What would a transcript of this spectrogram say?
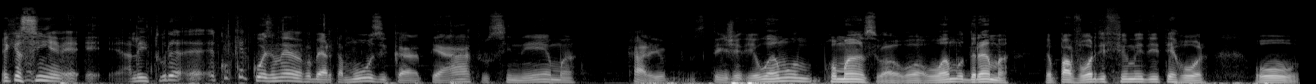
É que assim, é, é, a leitura é, é, qualquer coisa, né, Roberta? Música, teatro, cinema. Cara, eu, tem, eu amo romance, eu, eu, eu amo drama, tenho pavor de filme de terror. Ou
